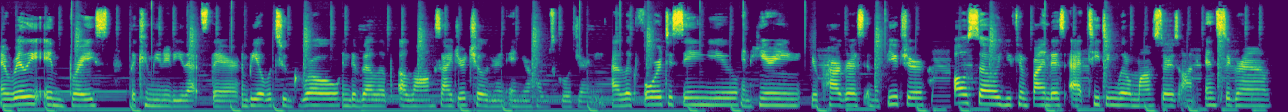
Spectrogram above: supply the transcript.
and really embrace the community that's there and be able to grow and develop alongside your children in your homeschool journey. I look forward to seeing you and hearing your progress in the future. Also, you can find us at Teaching Little Monsters on Instagram.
